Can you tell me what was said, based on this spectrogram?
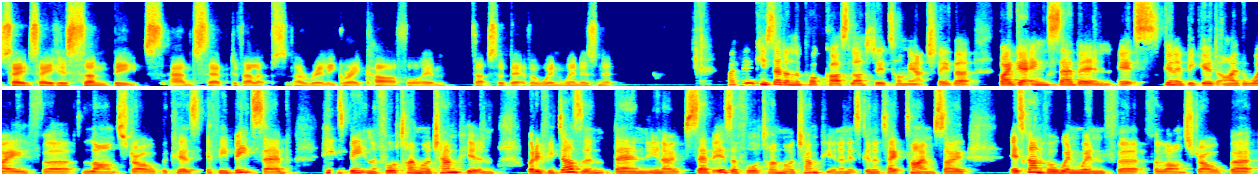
say say his son beats and Seb develops a really great car for him. That's a bit of a win-win, isn't it? I think you said on the podcast last year, Tommy, actually, that by getting Seb in, it's going to be good either way for Lance Stroll because if he beats Seb, he's beaten a four time world champion. But if he doesn't, then, you know, Seb is a four time world champion and it's going to take time. So it's kind of a win win for, for Lance Stroll. But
